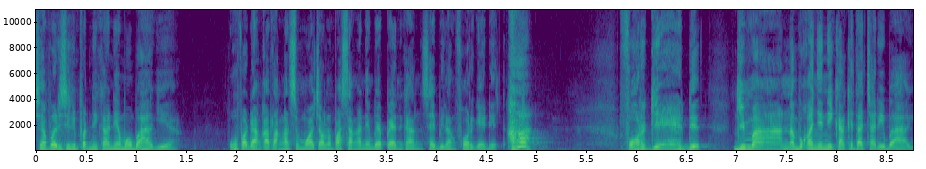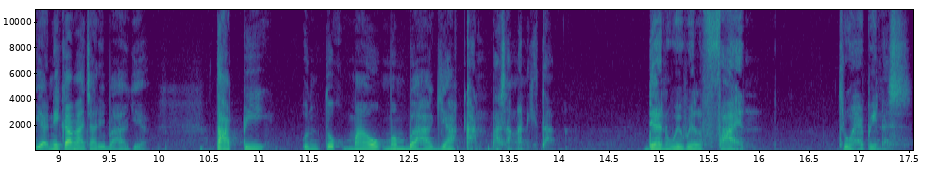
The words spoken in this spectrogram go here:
Siapa di sini pernikahan yang mau bahagia? Oh pada angkat tangan semua calon pasangan yang BPN kan. Saya bilang forget it. Hah? Forget it? Gimana? Bukannya nikah kita cari bahagia. Nikah nggak cari bahagia. Tapi untuk mau membahagiakan pasangan kita. Then we will find true happiness.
